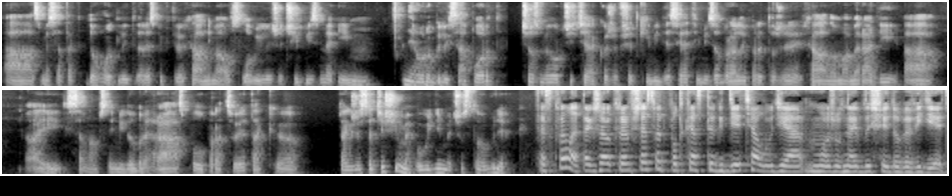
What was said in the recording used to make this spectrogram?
a sme sa tak dohodli, respektíve chalani ma oslovili, že či by sme im neurobili support, čo sme určite akože všetkými desiatimi zobrali, pretože chalanov máme radi a aj sa nám s nimi dobre hrá a spolupracuje, tak Takže sa tešíme, uvidíme, čo z toho bude. To je skvelé, takže okrem Všesvet podcastu, kde ťa ľudia môžu v najbližšej dobe vidieť?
